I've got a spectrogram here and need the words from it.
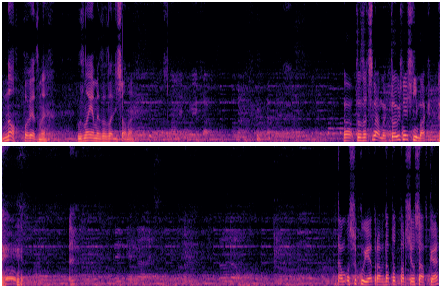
No, powiedzmy. Uznajemy za zaliczone. No, to zaczynamy. To już nie ślimak. Tam oszukuje, prawda? Podparł się o szafkę.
